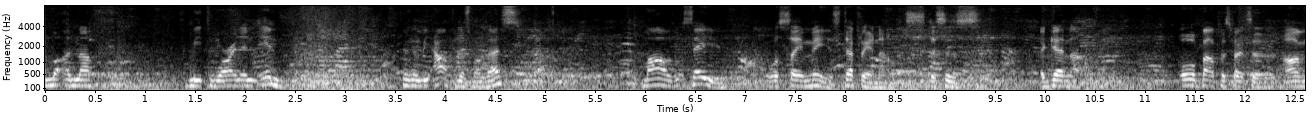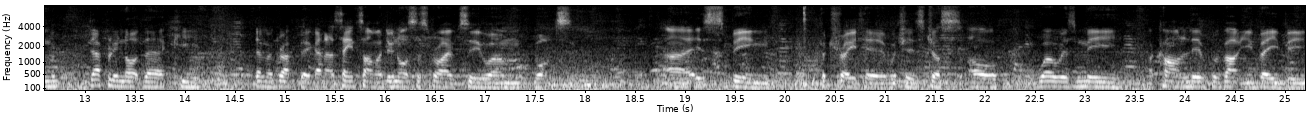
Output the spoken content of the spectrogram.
not enough for me to warrant an in. I'm gonna be out for this one, guys. Miles, what say you? Well, say me. It's definitely announced. This is, again, all about perspective. I'm definitely not their key demographic, and at the same time, I do not subscribe to um, what uh, is being portrayed here, which is just, oh, woe is me. I can't live without you, baby.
